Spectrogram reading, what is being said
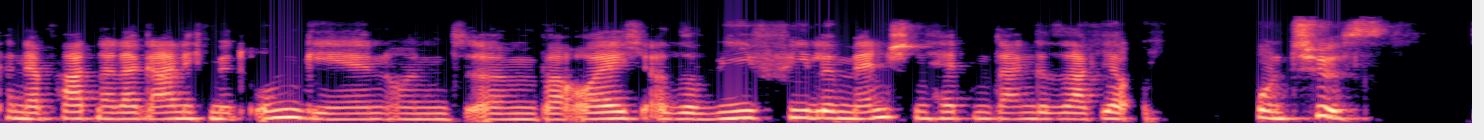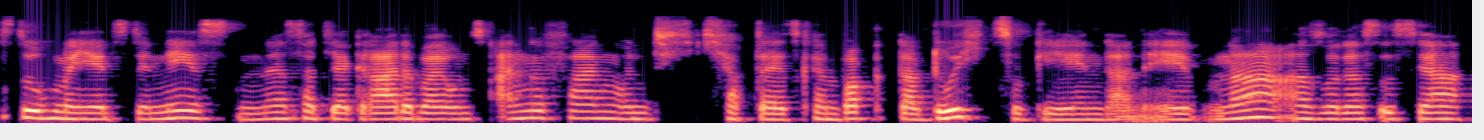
kann der Partner da gar nicht mit umgehen und ähm, bei euch, also wie viele Menschen hätten dann gesagt, ja, und tschüss suchen wir jetzt den nächsten. Ne? Es hat ja gerade bei uns angefangen und ich, ich habe da jetzt keinen Bock, da durchzugehen dann eben. Ne? Also das ist ja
